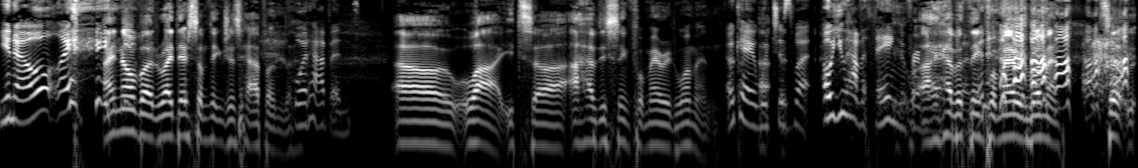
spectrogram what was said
You know? Like I know, but right there, something just happened. what happened? Uh, why? It's uh, I have this thing for married women. Okay, which is what? Oh, you have a thing for Uh, I have a women. thing for married women. So,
